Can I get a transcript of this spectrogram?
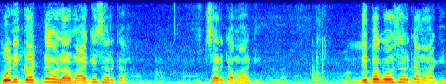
कोणी कट नाही होणार मागे सरका सरका मागे? दीपक भाऊ सरका मागे?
